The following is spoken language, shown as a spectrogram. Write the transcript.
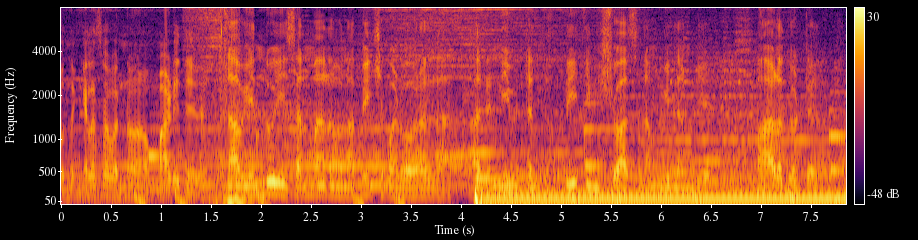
ಒಂದು ಕೆಲಸವನ್ನು ಮಾಡಿದ್ದೇವೆ. ನಾವು ಎಂದೂ ಈ ಸನ್ಮಾನವನ್ನು ಅಪೇಕ್ಷೆ ಮಾಡುವವರಲ್ಲ ಆದರೆ ನೀವಿಟ್ಟಂಥ ಪ್ರೀತಿ ವಿಶ್ವಾಸ ನಮಗೆ ನಮಗೆ ಬಹಳ ದೊಡ್ಡದು.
